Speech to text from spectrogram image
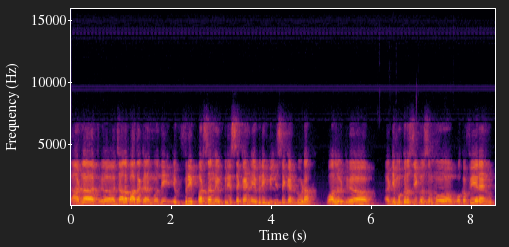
దాంట్లో చాలా బాధాకరంగా ఉంది. Every person every second every millisecond కూడా వాళ్ళు డెమోక్రసీ కోసము ఒక ఫేర్ అండ్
